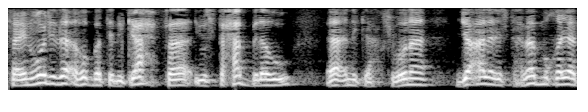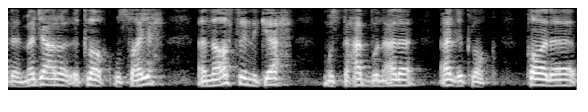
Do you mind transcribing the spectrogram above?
فإن وجد أهبة النكاح فيستحب له النكاح. شوف هنا جعل الاستحباب مقيدا ما جعل الإطلاق. والصحيح أن أصل النكاح مستحب على الإطلاق. قال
